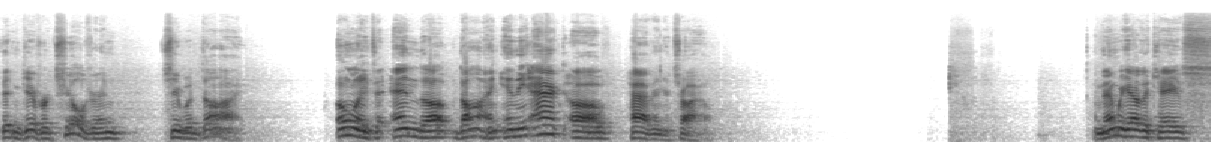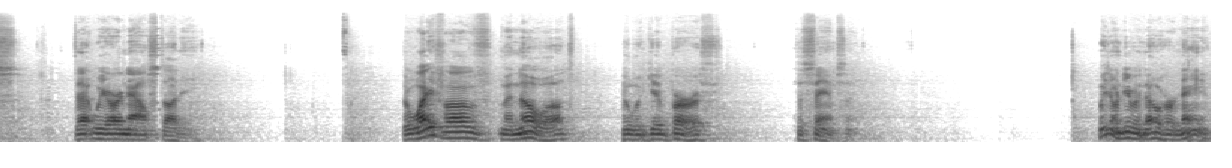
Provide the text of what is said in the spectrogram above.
didn't give her children, she would die, only to end up dying in the act of having a child. And then we have the case that we are now studying. The wife of Manoah, who would give birth to Samson. We don't even know her name.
